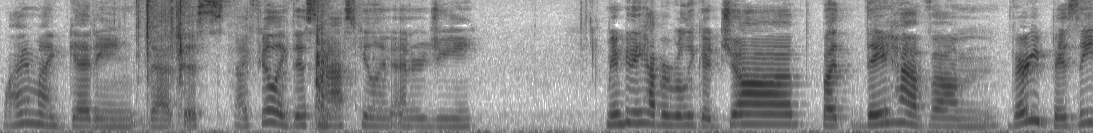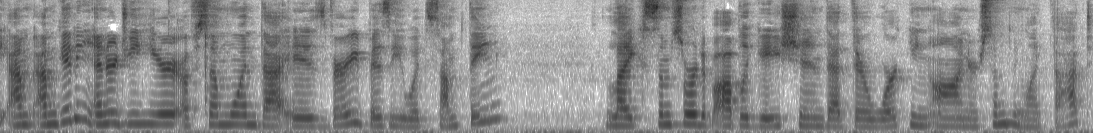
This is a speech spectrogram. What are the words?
Why am I getting that this, I feel like this masculine energy maybe they have a really good job, but they have um, very busy. I'm, I'm getting energy here of someone that is very busy with something, like some sort of obligation that they're working on or something like that.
